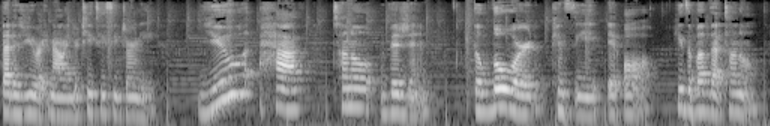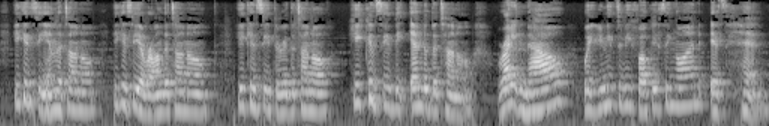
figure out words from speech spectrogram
That is you right now in your TTC journey. You have tunnel vision. The Lord can see it all. He's above that tunnel. He can see in the tunnel. He can see around the tunnel. He can see through the tunnel. He can see the end of the tunnel. Right now, what you need to be focusing on is him.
